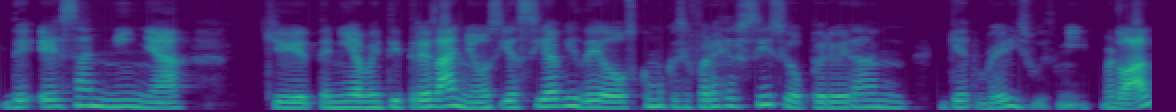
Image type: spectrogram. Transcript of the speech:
de esa niña que tenía 23 años y hacía videos como que si fuera ejercicio, pero eran get ready with me, ¿verdad?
